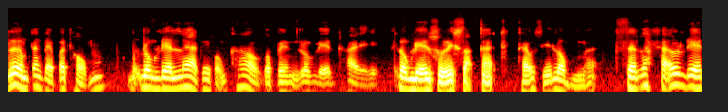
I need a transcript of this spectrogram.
เริ่มตั้งแต่ประถมโรงเรียนแรกที่ผมเข้าก็เป็นโรงเรียนไทย โรงเรียนสุริศักดิ์นะแถวสีลมนะเสร็จแล้วเรียน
